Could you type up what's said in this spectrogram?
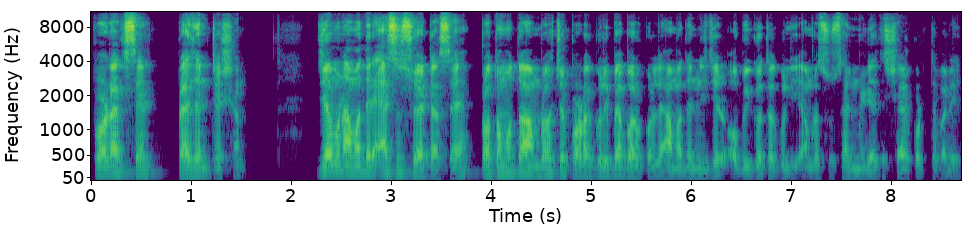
প্রোডাক্টস এর প্রেজেন্টেশন। যেমন আমাদের অ্যাসোসিয়েট আছে। প্রথমত আমরা হচ্ছে প্রোডাক্টগুলি ব্যবহার করলে আমাদের নিজের অভিজ্ঞতাগুলি আমরা সোশ্যাল মিডিয়াতে শেয়ার করতে পারি।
